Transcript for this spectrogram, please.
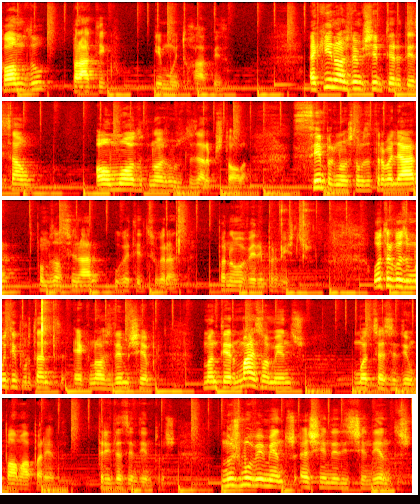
Cómodo, prático e muito rápido. Aqui nós devemos sempre ter atenção ao modo que nós vamos utilizar a pistola. Sempre que nós estamos a trabalhar, vamos acionar o gatilho de segurança, para não haver imprevistos. Outra coisa muito importante é que nós devemos sempre manter mais ou menos uma distância de um palmo à parede, 30 cm. Nos movimentos ascendentes e descendentes,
